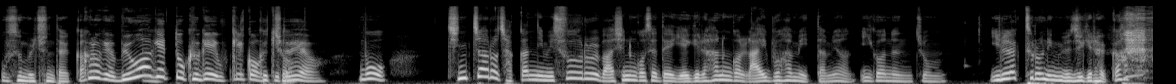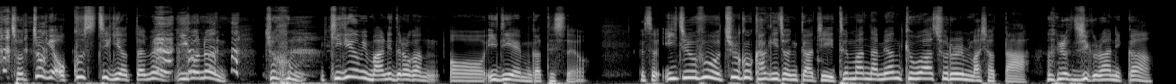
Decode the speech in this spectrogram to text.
웃음을 준달까? 그러게요. 묘하게 또 그게 웃길 것 같기도 그쵸. 해요. 뭐 진짜로 작가님이 술을 마시는 것에 대해 얘기를 하는 걸 라이브함이 있다면 이거는 좀 일렉트로닉 뮤직이랄까? 저쪽이 어쿠스틱이었다면 이거는 좀 기계음이 많이 들어간 어 EDM 같았어요. 그래서 2주 후 출국하기 전까지 틈만 나면 그와 술을 마셨다. 이런 식으로 하니까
